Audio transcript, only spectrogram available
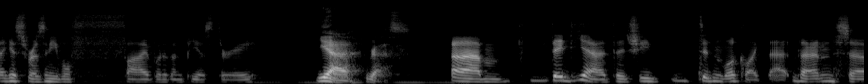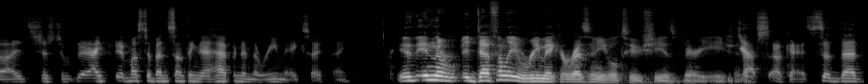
I guess Resident Evil Five would have been PS3. Yeah, yes. um they yeah that she didn't look like that then so I- it's just I, it must have been something that happened in the remakes i think In in the definitely remake of Resident Evil 2, she is very Asian. yes okay so that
